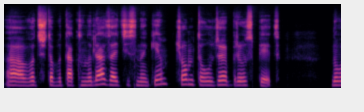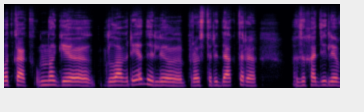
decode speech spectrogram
А, вот чтобы так с нуля зайти с ноги, в чём-то уже преуспеть. Ну, вот как многие главреды или просто редакторы заходили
